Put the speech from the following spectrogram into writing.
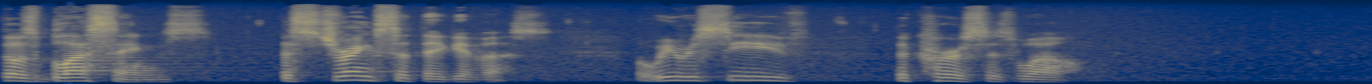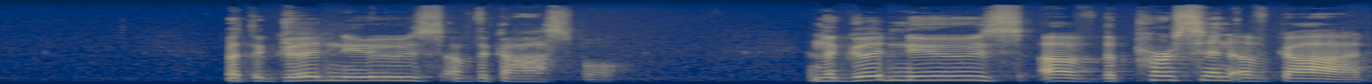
those blessings, the strengths that they give us, but we receive the curse as well. But the good news of the gospel and the good news of the person of God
